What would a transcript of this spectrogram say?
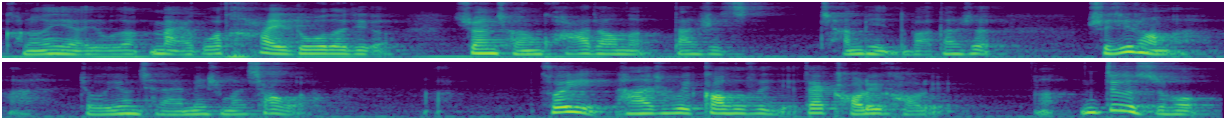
可能也有的买过太多的这个宣传夸张的，但是产品对吧？但是实际上嘛啊，就用起来没什么效果了啊，所以他还是会告诉自己再考虑考虑啊。那这个时候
